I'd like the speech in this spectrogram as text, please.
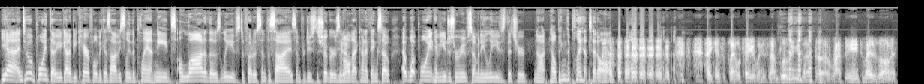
Yeah, and to a point though, you got to be careful because obviously the plant needs a lot of those leaves to photosynthesize and produce the sugars and all that kind of thing. So, at what point have you just removed so many leaves that you're not helping the plant at all? I guess the plant will tell you when it's not blooming and not uh, ripening any tomatoes on it.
